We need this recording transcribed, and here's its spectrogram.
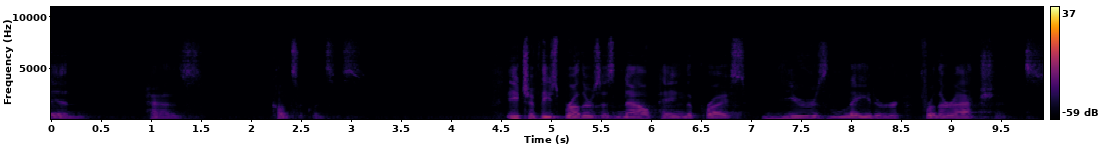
Sin has consequences. Each of these brothers is now paying the price years later for their actions.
